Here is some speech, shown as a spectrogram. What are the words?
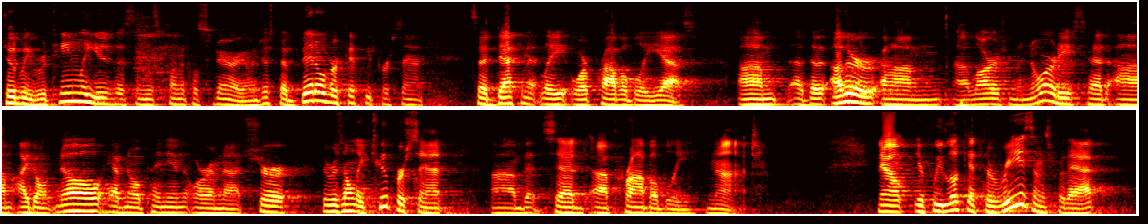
Should we routinely use this in this clinical scenario? And just a bit over 50 percent so definitely or probably yes. Um, uh, the other um, uh, large minority said, um, I don't know, have no opinion, or I'm not sure. There was only 2% um, that said uh, probably not. Now, if we look at the reasons for that,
